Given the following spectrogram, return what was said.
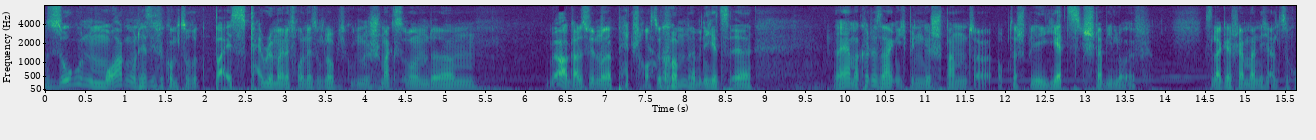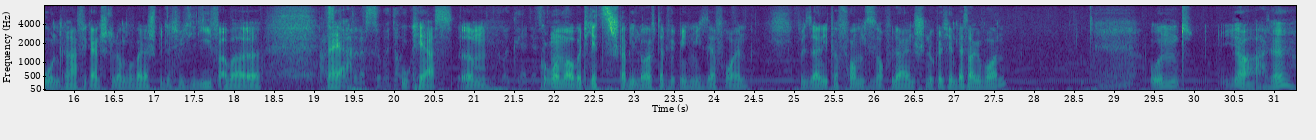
So, guten Morgen und herzlich willkommen zurück bei Skyrim, meine Freunde des unglaublich guten Geschmacks. Und, ähm, ja, gerade ist wieder ein neuer Patch rausgekommen. Da bin ich jetzt, äh, naja, man könnte sagen, ich bin gespannt, äh, ob das Spiel jetzt stabil läuft. Es lag ja scheinbar nicht an zu hohen Grafikeinstellungen, wobei das Spiel natürlich lief, aber, äh, naja, who cares. Ähm, gucken wir mal, ob es jetzt stabil läuft. Das würde mich nämlich sehr freuen. Ich würde sagen, die Performance ist auch wieder ein Schnückelchen besser geworden. Und ja, ne?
